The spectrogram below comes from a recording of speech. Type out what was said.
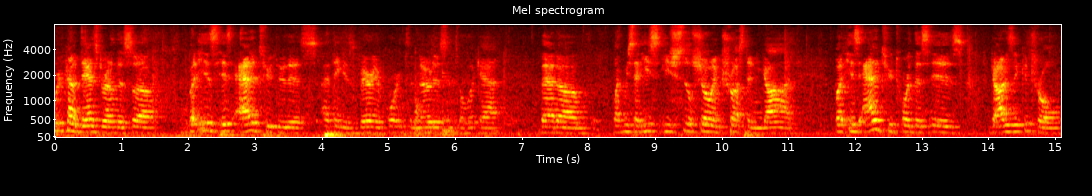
We've kind of danced around this, uh, but his his attitude through this, I think, is very important to notice and to look at. That, um, like we said, he's he's still showing trust in God, but his attitude toward this is God is in control.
